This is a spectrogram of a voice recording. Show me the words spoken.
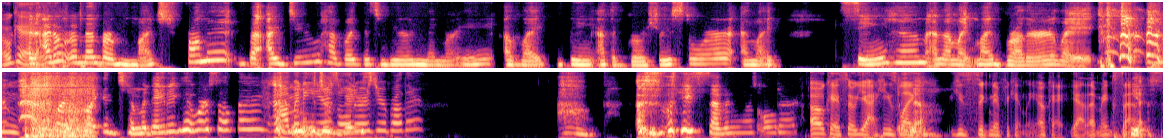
Okay. And I don't remember much from it, but I do have like this weird memory of like being at the grocery store and like seeing him and then like my brother like like like intimidating him or something. How many years older being- is your brother? Oh, he's seven years older. Okay, so yeah, he's like Yeah. he's significantly. Okay, yeah, that makes sense. Yes.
